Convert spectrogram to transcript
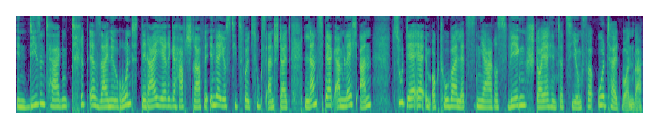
In diesen Tagen tritt er seine rund dreijährige Haftstrafe in der Justizvollzugsanstalt Landsberg am Lech an, zu der er im Oktober letzten Jahres wegen Steuerhinterziehung verurteilt verurteilt worden war.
